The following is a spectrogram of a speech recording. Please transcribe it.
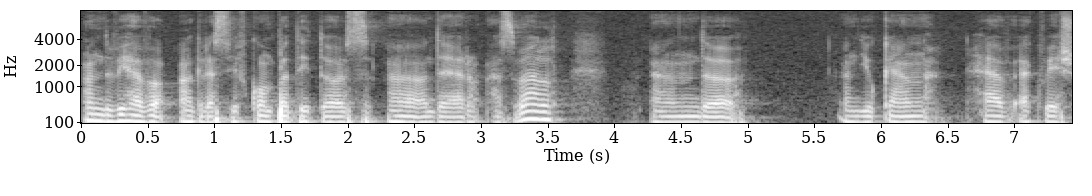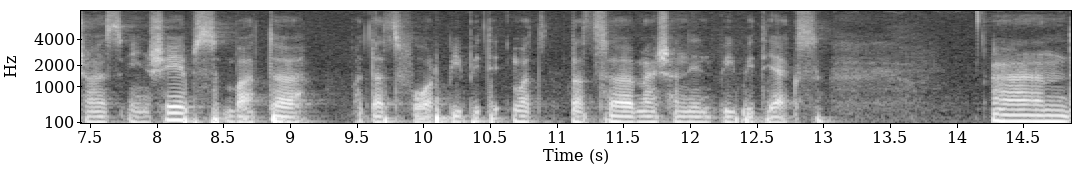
and we have uh, aggressive competitors uh, there as well. And uh, and you can have equations in shapes but uh, but that's for PPT what that's uh, mentioned in PPTX and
